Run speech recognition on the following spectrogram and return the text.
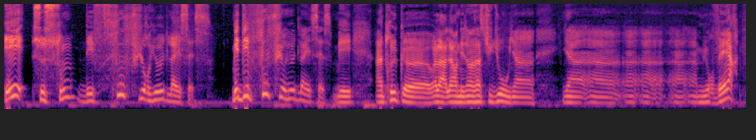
et ce sont des fous furieux de la SS mais des fous furieux de la SS. Mais un truc, voilà, là on est dans un studio où il y a il y a un, mur vert.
